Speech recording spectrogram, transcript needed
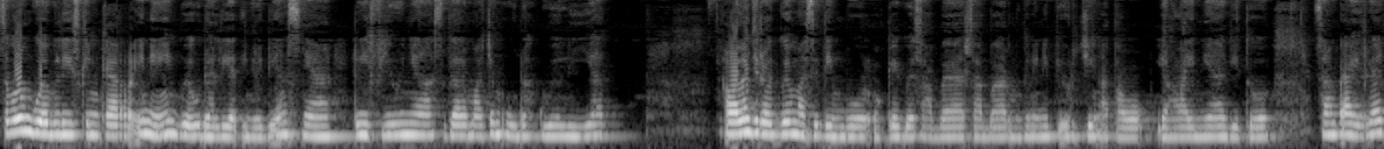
Sebelum gue beli skincare ini gue udah lihat ingredientsnya reviewnya segala macam udah gue lihat. Awalnya jerawat gue masih timbul. Oke gue sabar sabar mungkin ini purging atau yang lainnya gitu. Sampai akhirnya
